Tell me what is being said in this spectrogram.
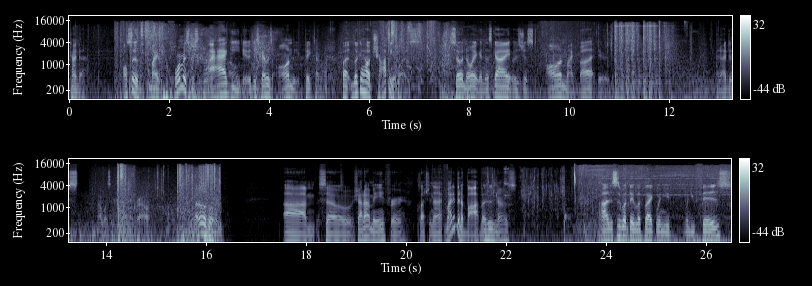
kinda. Also, my performance was laggy, dude. This guy was on me big time. But look at how choppy it was so annoying. And this guy was just on my butt, dude. And I just, I wasn't it, bro. Boom. Um, so shout out me for clutching that. Might have been a bot, but who knows? Uh, this is what they look like when you when you fizz.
